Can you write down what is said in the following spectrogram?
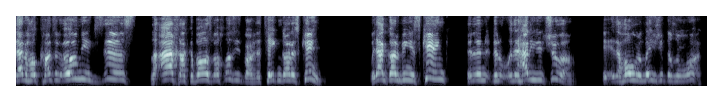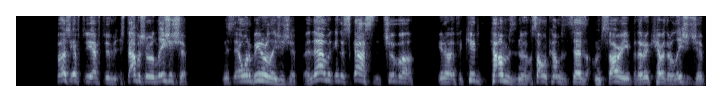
that whole concept only exists they're taking God as king. Without God being his king, then then, then, then how do you do tshuva? the whole relationship doesn't work. First, you have to you have to establish a relationship, and say, "I want to be in a relationship," and then we can discuss the tshuva. You know, if a kid comes and someone comes and says, "I'm sorry, but I don't care about the relationship,"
